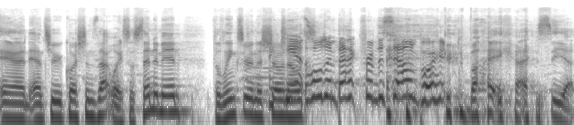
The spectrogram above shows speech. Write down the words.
and answer your questions that way. So send them in. The links are in the show I can't notes. hold him back from the soundboard. Goodbye, guys. See ya.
